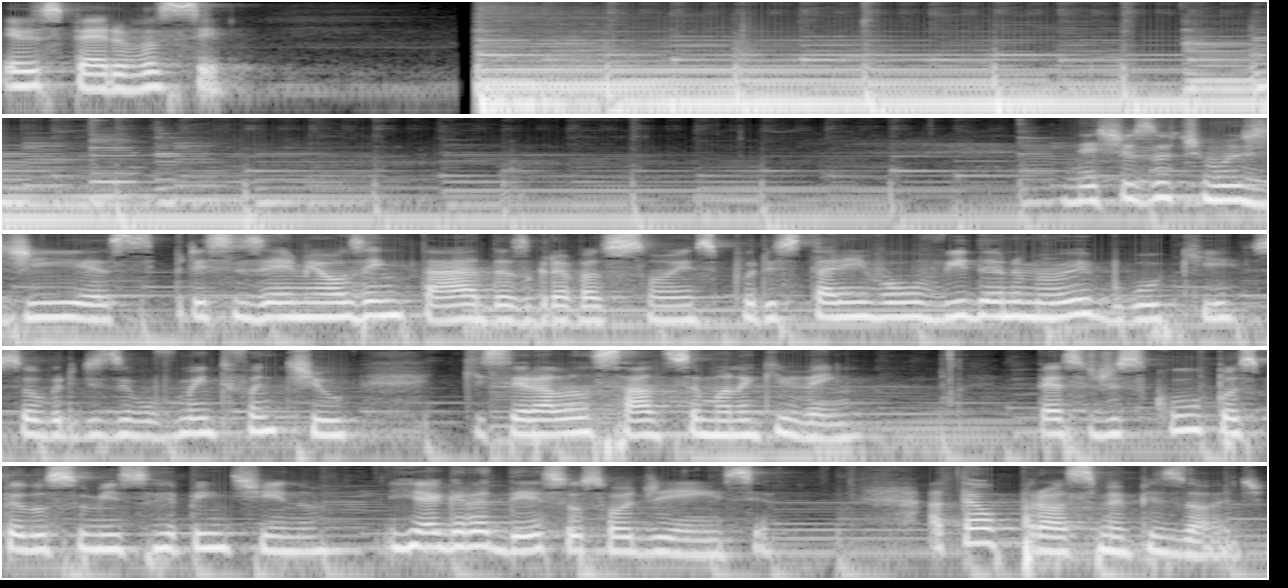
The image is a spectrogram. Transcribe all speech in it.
Eu espero você. Nestes últimos dias, precisei me ausentar das gravações por estar envolvida no meu e-book sobre desenvolvimento infantil, que será lançado semana que vem. Peço desculpas pelo sumiço repentino e agradeço a sua audiência. Até o próximo episódio.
